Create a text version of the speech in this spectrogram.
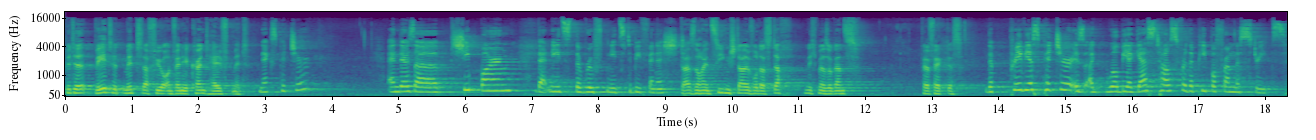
Bitte betet mit dafür und wenn ihr könnt, helft mit. Next picture. And there's a sheep barn that needs the roof needs to be finished. Da ist noch ein Ziegenstall, wo das Dach nicht mehr so ganz perfekt ist. The previous picture is a, will be a guest house for the people from the streets.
